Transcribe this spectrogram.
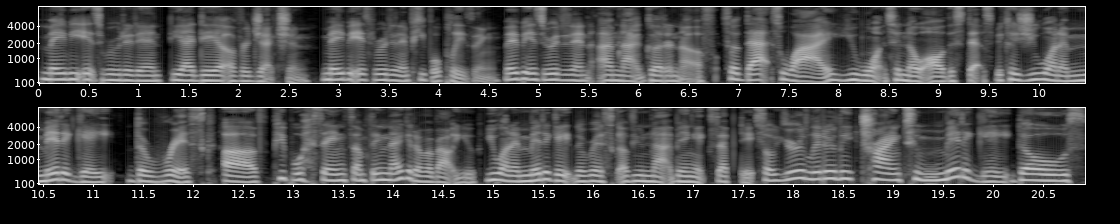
Maybe it's rooted in the idea of rejection. Maybe it's rooted in people pleasing. Maybe it's rooted in I'm not good enough. So that's why you want to know all the steps because you want to mitigate the risk of people saying something negative about you. You want to mitigate the risk of you not being accepted. So you're literally trying to mitigate those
